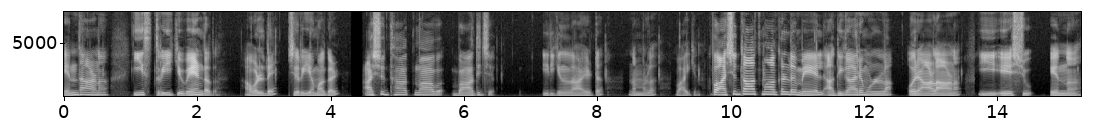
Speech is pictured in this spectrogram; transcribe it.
എന്താണ് ഈ സ്ത്രീക്ക് വേണ്ടത്? അവളുടെ ചെറിയ മകൾ അശുദ്ധാത്മാവ് ബാധിച്ച് ഇരിക്കുന്നതായിട്ട് നമ്മൾ വായിക്കുന്നു. അപ്പോൾ അശുദ്ധാത്മാക്കളുടെ മേൽ അധികാരമുള്ള ഒരാളാണ് ഈ യേശു എന്ന്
